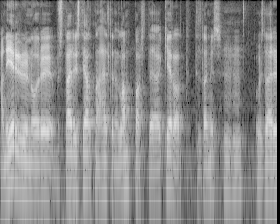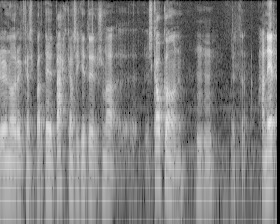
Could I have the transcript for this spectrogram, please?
hann er í raun og veru stærri stjarnan heldur en Lampart eða Gerard til dæmis. Mhm. og veist, það er í raun og veru kannski bara David Beckham sem getur svona uh, skákað honum. Veist það, hann, er,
